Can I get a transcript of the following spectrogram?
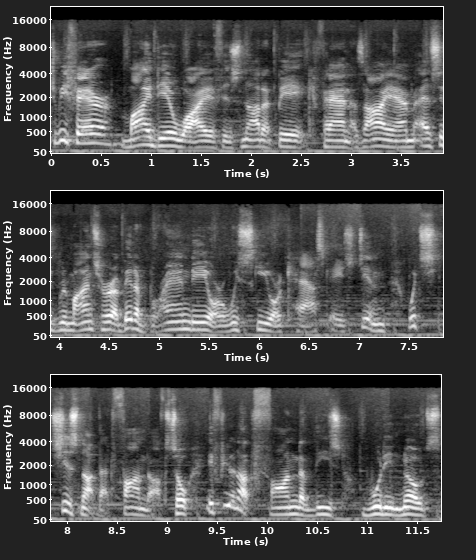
To be fair, my dear wife is not a big fan as I am, as it reminds her a bit of brandy or whiskey or cask aged gin, which she's not that fond of. So if you're not fond of these woody notes,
